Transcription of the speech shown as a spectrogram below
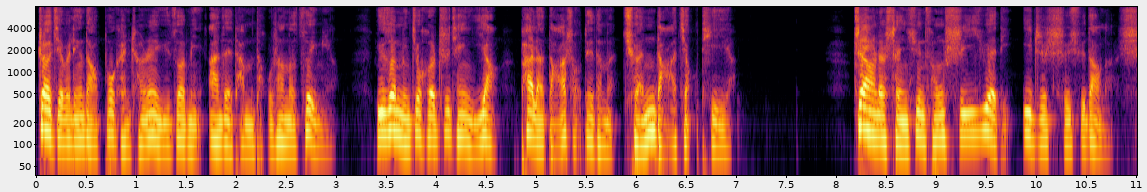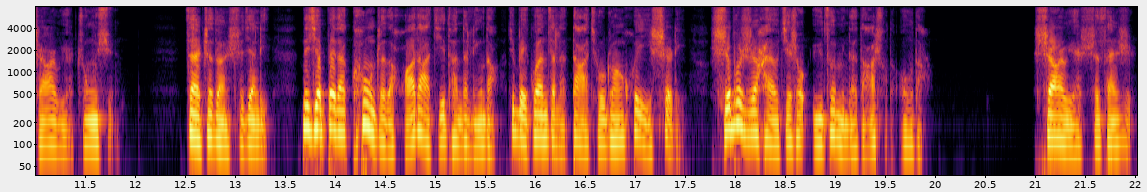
这几位领导不肯承认宇作敏按在他们头上的罪名，于作敏就和之前一样，派了打手对他们拳打脚踢呀。这样的审讯从十一月底一直持续到了十二月中旬，在这段时间里，那些被他控制的华大集团的领导就被关在了大邱庄会议室里，时不时还要接受于作敏的打手的殴打。十二月十三日，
